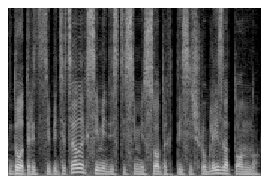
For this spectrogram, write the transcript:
до 35,77 тысяч рублей за тонну.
